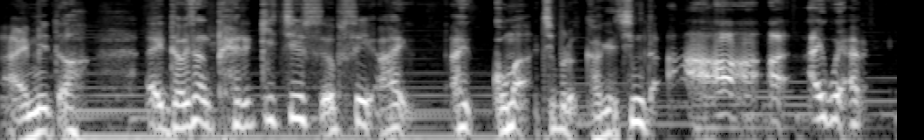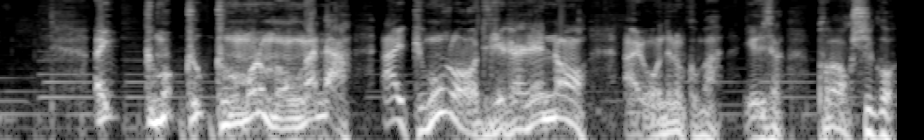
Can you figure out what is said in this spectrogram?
아닙니다. 아이, 더 이상 패를 끼칠 수 없으니 아이, 아이 고마 집으로 가겠습니다. 아, 아, 아 아이고야. 아이 그몸그 그 몸으로 못 간다 아이 그 몸으로 어디를 가겠노 아이 오늘은 그만 여기서 푹 쉬고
